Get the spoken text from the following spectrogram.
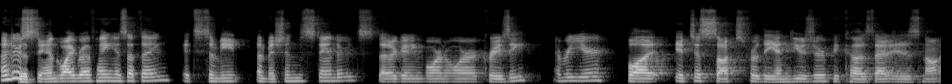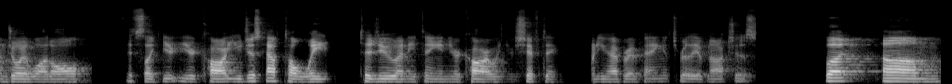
I understand why rev hang is a thing. It's to meet emissions standards that are getting more and more crazy every year. But it just sucks for the end user because that is not enjoyable at all. It's like your your car. You just have to wait to do anything in your car when you're shifting. When you have rev hang, it's really obnoxious. But um,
